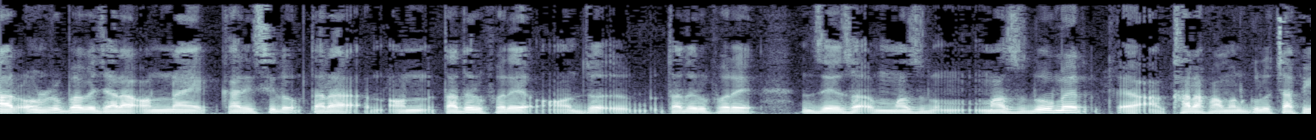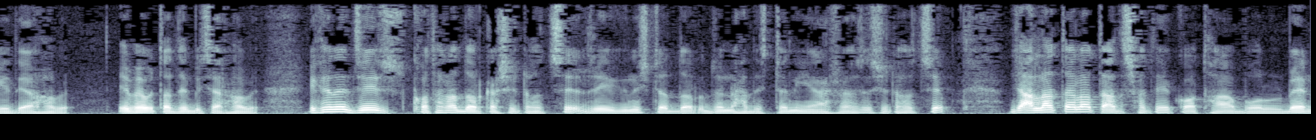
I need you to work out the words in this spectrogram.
আর অনুরূপভাবে যারা অন্যায়কারী ছিল, তারা তাদের উপরে তাদের উপরে যে মাজলুমের খারাপ আমলগুলো চাপিয়ে দেওয়া হবে। এভাবে তাদের বিচার হবে। এখানে যে কথাটা দরকার সেটা হচ্ছে, যে জিনিসটার জন্য হাদিসটা নিয়ে আসা হয়েছে, সেটা হচ্ছে যে আল্লাহ তালা তাদের সাথে কথা বলবেন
